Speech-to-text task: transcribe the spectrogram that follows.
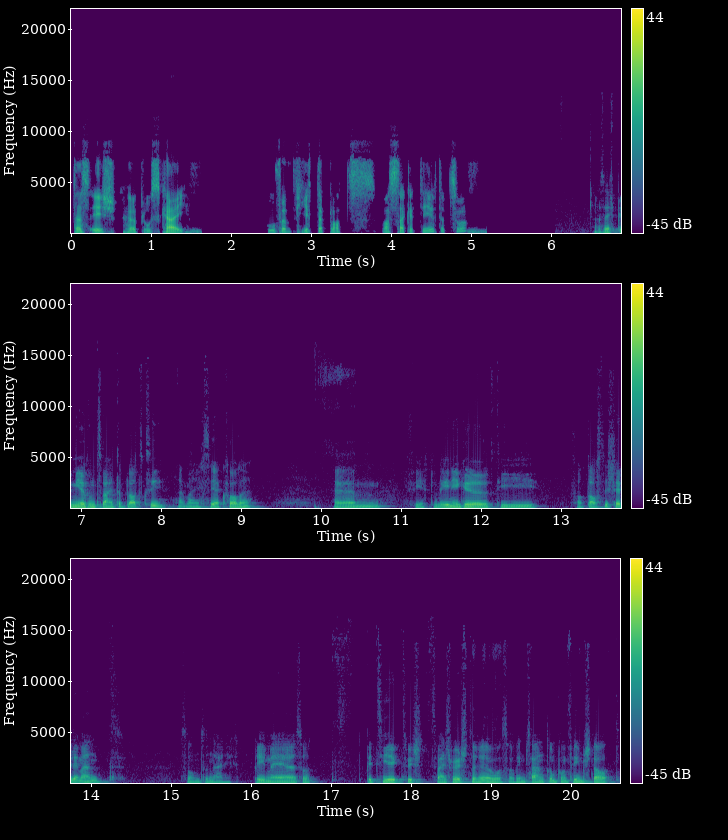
Das ist Hör Plus Sky. Auf dem vierten Platz. Was sagt ihr dazu? Also er war bei mir auf dem zweiten Platz gewesen. Hat mir eigentlich sehr gefallen. Ähm, vielleicht weniger die fantastischen Elemente, sondern eigentlich primär so Beziehung zwischen zwei Schwestern, die so im Zentrum des Films steht,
